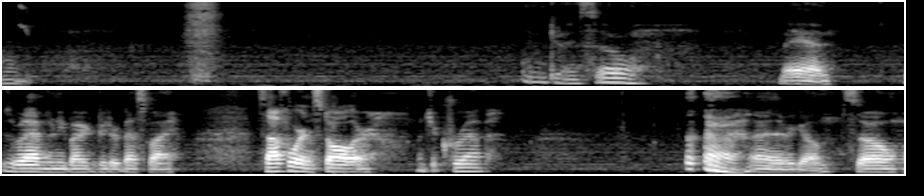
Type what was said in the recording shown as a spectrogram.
Um, Okay, so man. This is what happens when you buy a computer at Best Buy. Software installer. Bunch of crap. Alright, there we go. So,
